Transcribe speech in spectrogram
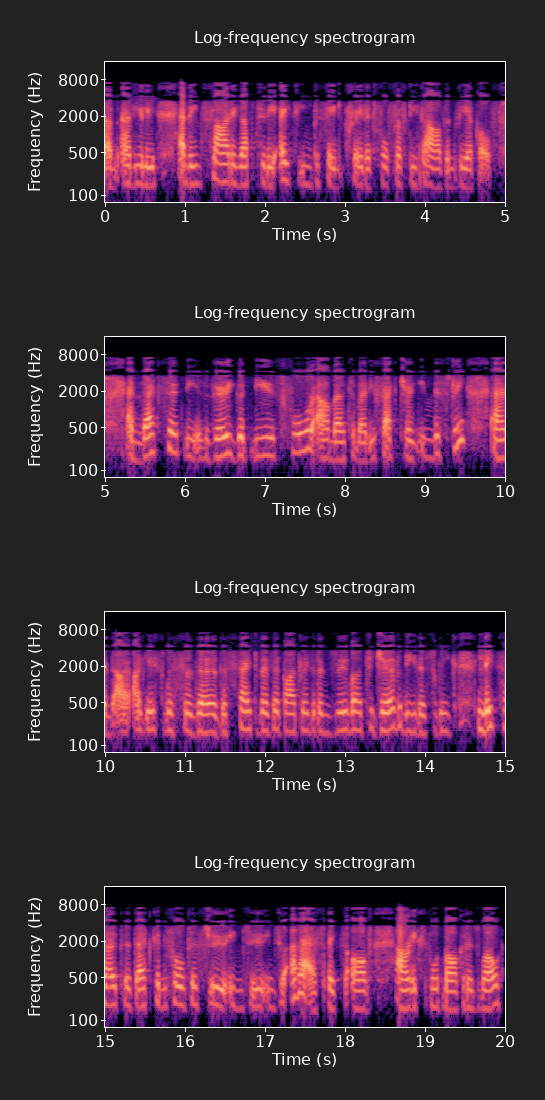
um, annually, and then sliding up to the 18% credit for 50,000 vehicles. And that certainly is very good news for our motor manufacturing industry. And I, I guess with the, the state visit by President Zuma to Germany this week, let's hope that that can filter through into, into other aspects of our export market as well,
